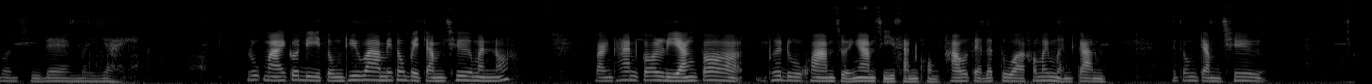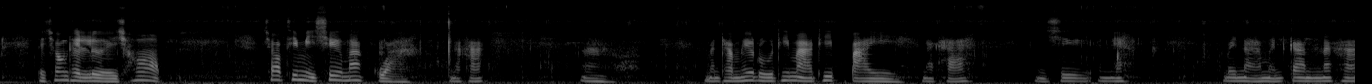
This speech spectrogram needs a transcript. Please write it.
บอลสีแดงใบใหญ่ ลูกไม้ก็ดีตรงที่ว่าไม่ต้องไปจำชื่อมันเนาะบางท่านก็เลี้ยงก็เพื่อดูความสวยงามสีสันของเขาแต่ละตัวเขาไม่เหมือนกัน ไม่ต้องจำชื่อ แต่ช่องไทยเลยชอบ ชอบที่มีชื่อมากกว่านะคะอ่ามันทำให้รู้ที่มาที่ไปนะคะ มีชื่ออันเนี้ยใบหนาเหมือนกันนะคะ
